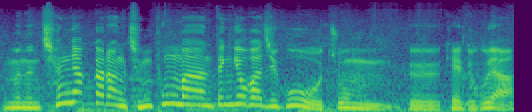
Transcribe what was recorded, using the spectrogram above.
그러면은 책략가랑 증폭만 땡겨가지고 좀 그 걔 누구야?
